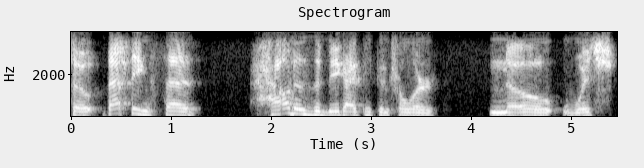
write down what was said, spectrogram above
So that being said, how does the big IP controller know which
